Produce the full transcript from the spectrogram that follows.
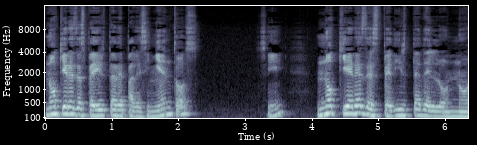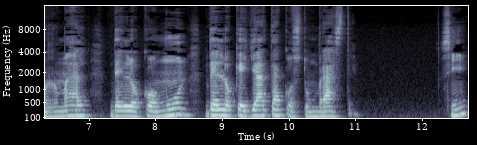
no quieres despedirte de padecimientos, ¿sí? No quieres despedirte de lo normal, de lo común, de lo que ya te acostumbraste, ¿sí?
